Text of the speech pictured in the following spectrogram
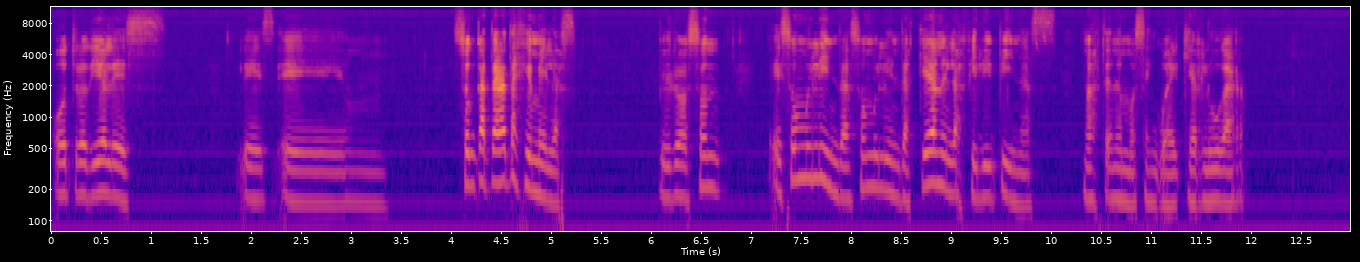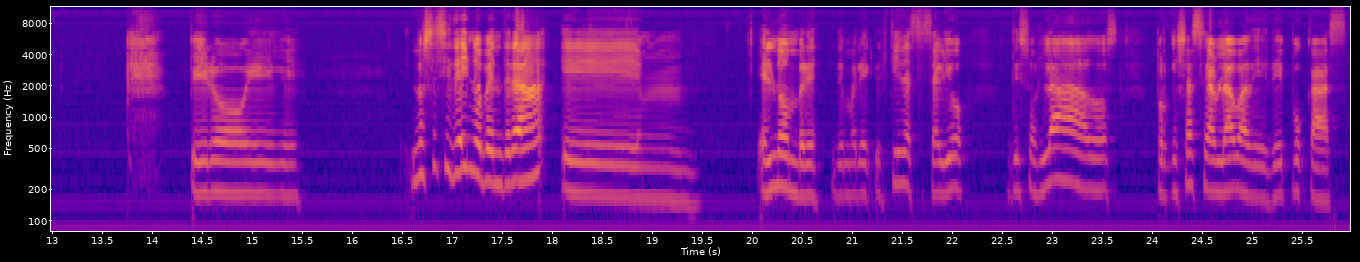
otro día les. Eh, son cataratas gemelas, pero son, eh, son muy lindas, son muy lindas. Quedan en las Filipinas, no las tenemos en cualquier lugar. Pero no sé si de ahí no vendrá el nombre de María Cristina, si salió de esos lados, porque ya se hablaba de épocas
